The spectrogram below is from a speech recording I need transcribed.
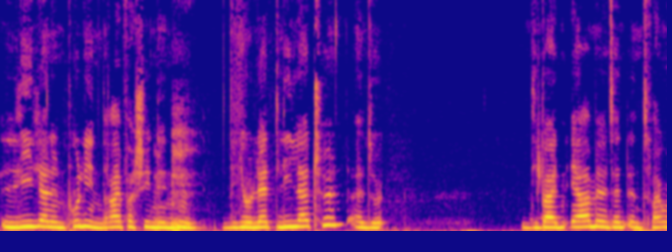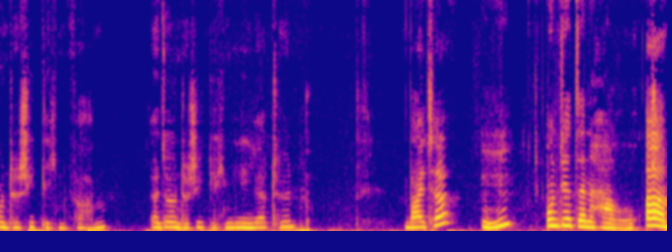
lilanen Pulli in drei verschiedenen violett-lila Tönen. Also die beiden Ärmel sind in zwei unterschiedlichen Farben. Also unterschiedlichen lila Tönen. Weiter. Mhm. Und er hat seine Haare hoch. Ah,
